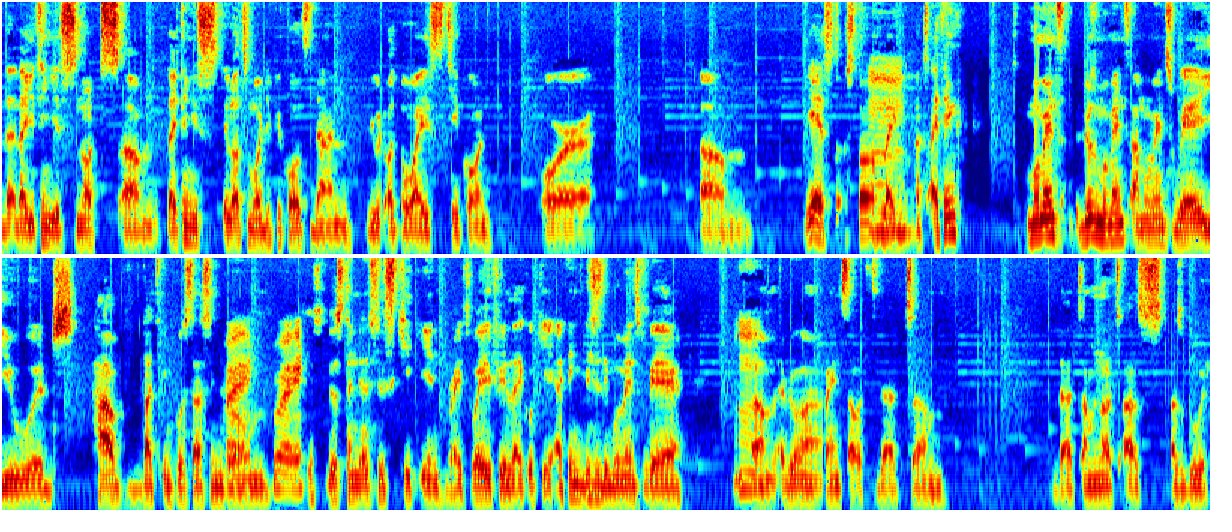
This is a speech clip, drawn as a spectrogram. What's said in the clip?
that, that you think is not um, that I think is a lot more difficult than you would otherwise take on, or um, yeah, st- stuff mm. like that. I think moments, those moments are moments where you would have that imposter syndrome, right, right. Those, those, tendencies kick in, right? Where you feel like, okay, I think this is the moment where mm. um, everyone finds out that um, that I'm not as as good,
